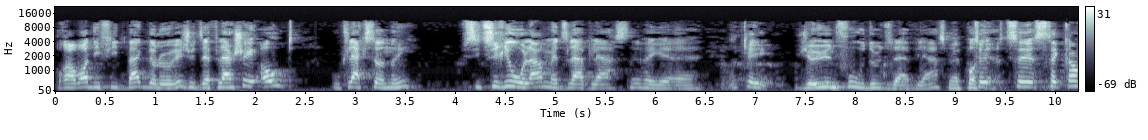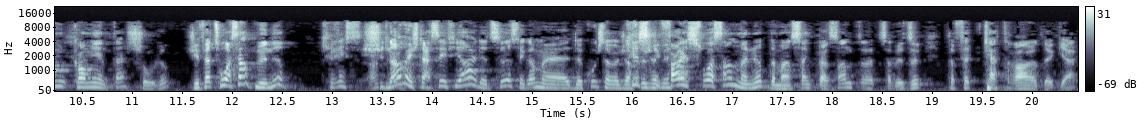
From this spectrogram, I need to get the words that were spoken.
pour avoir des feedbacks de l'oreille, je lui disais flasher haute ou klaxonner. Si tu ris aux larmes, mets du lave-glace. Fait euh, OK. J'ai eu une fois ou deux du lave-glace, mais pas C'était comme combien de temps, ce show-là? J'ai fait 60 minutes. Chris. Non, mais j'étais assez fier de ça. C'est comme euh, de quoi que ça va déjà Qu'est-ce qui faire 60 minutes devant 5 personnes, ça- ça veut dire que t'as fait 4 heures de gag.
